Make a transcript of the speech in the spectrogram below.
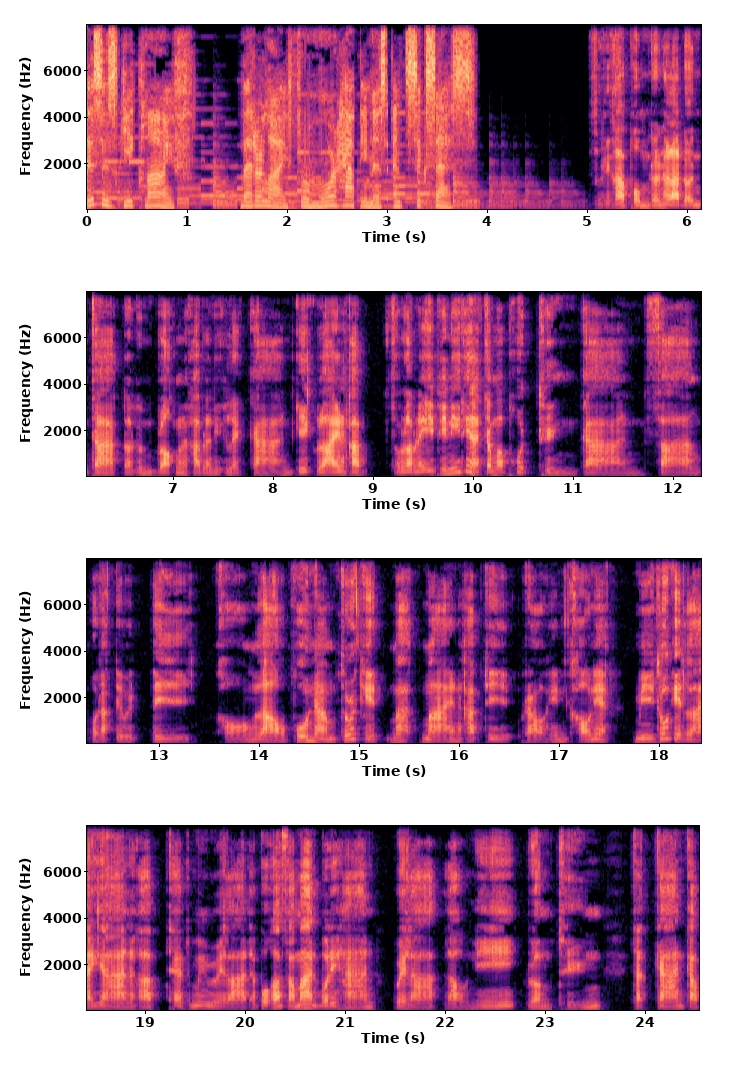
This is Geek Life. Better life for more happiness and success. สวัสดีครับ ผมดนทราดนจากดนบล็อกนะครับ และนี่คือรายการ Geek Life นะครับสำหรับใน EP นี้เนี่ยจะมาพูดถึงการสร้าง productivity ของเหล่าผู้นำธุรกิจมากมายนะครับ ที่เราเห็นเขาเนี่ยมีธุรกิจหลายอย่างนะครับ แทบจะไม่มีเวลาแต่พวกเขาสามารถบริหารเวลาเหล่านี้รวมถึงจัดการกับ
